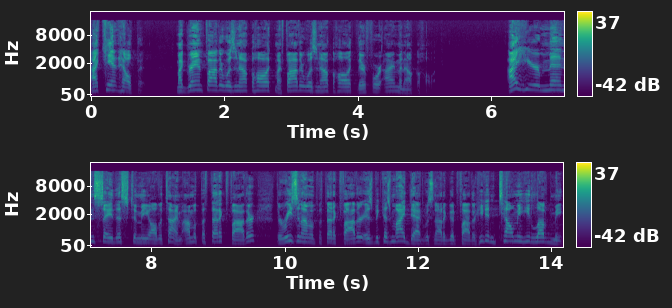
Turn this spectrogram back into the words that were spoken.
I can't help it. My grandfather was an alcoholic. My father was an alcoholic. Therefore, I'm an alcoholic. I hear men say this to me all the time. I'm a pathetic father. The reason I'm a pathetic father is because my dad was not a good father. He didn't tell me he loved me.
